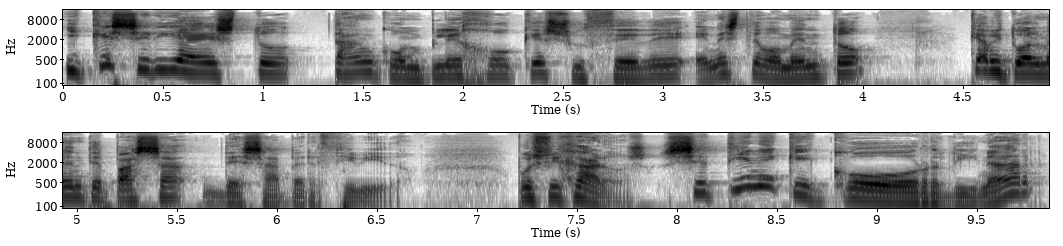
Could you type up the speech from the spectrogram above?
¿Y qué sería esto tan complejo que sucede en este momento que habitualmente pasa desapercibido? Pues fijaros, se tiene que coordinar,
